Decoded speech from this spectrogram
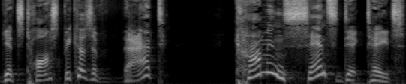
gets tossed because of that? Common sense dictates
